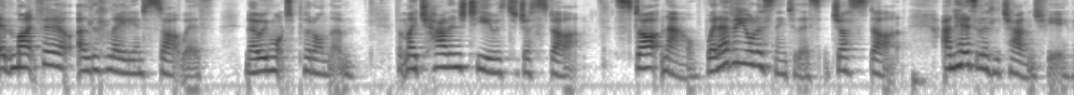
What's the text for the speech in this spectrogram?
It might feel a little alien to start with, knowing what to put on them. But my challenge to you is to just start. Start now. Whenever you're listening to this, just start. And here's a little challenge for you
